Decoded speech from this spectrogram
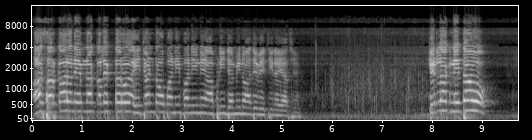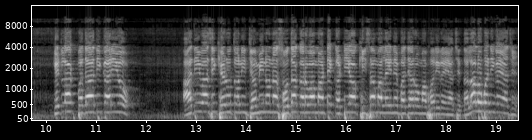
આ સરકાર અને એમના કલેક્ટરો એજન્ટો બની બનીને આપણી જમીનો આજે વેચી રહ્યા છે. કેટલાક નેતાઓ, કેટલાક પદાધિકારીઓ આદિવાસી ખેડૂતોની જમીનોના સોદા કરવા માટે કટિયાઓ ખિસ્સામાં લઈને બજારોમાં ફરી રહ્યા છે. દલાલો બની ગયા છે.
